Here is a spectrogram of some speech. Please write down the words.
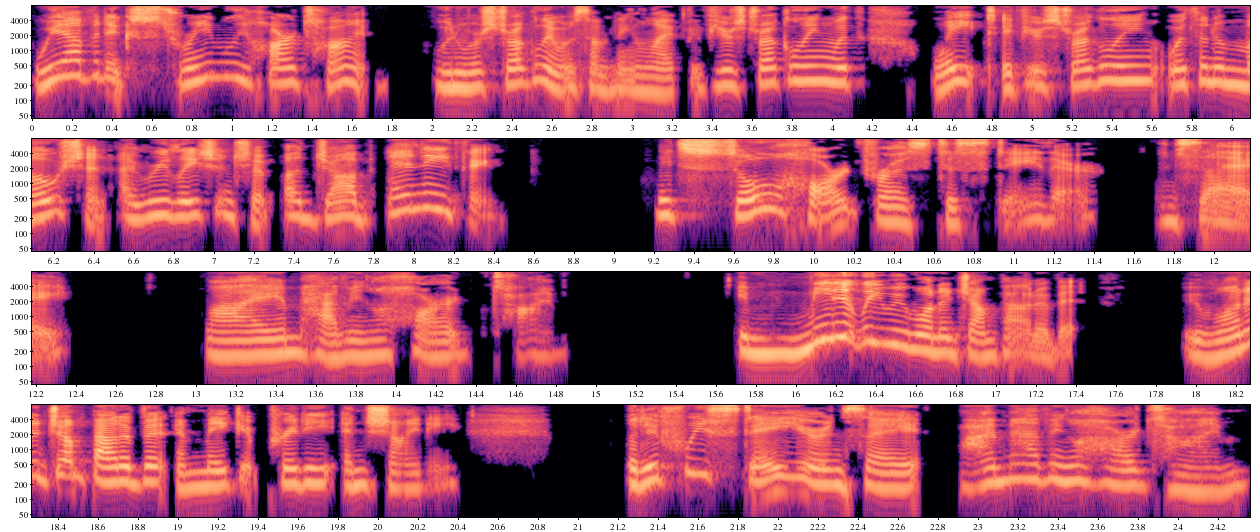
We have an extremely hard time when we're struggling with something in life. If you're struggling with weight, if you're struggling with an emotion, a relationship, a job, anything, it's so hard for us to stay there and say, I am having a hard time. Immediately, we want to jump out of it. We want to jump out of it and make it pretty and shiny. But if we stay here and say, I'm having a hard time,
